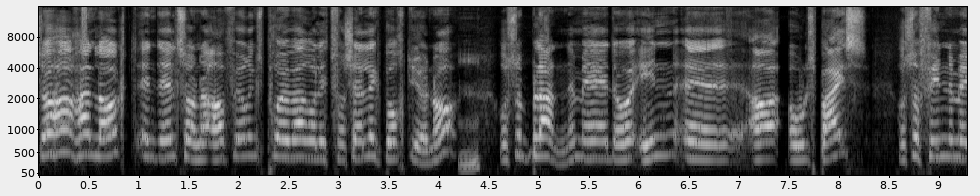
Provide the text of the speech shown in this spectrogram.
Så har han lagd en del sånne avføringsprøver og litt forskjellig bort gjennom. Og så blander vi da inn eh, av Old Spice. Og så finner vi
